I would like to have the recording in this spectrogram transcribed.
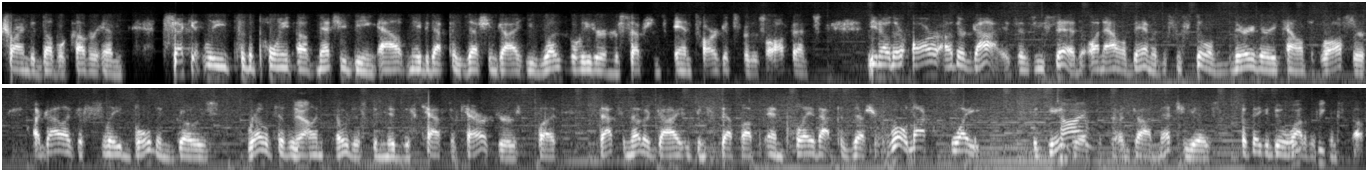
trying to double cover him. Secondly, to the point of Metchie being out, maybe that possession guy, he was the leader in receptions and targets for this offense. You know, there are other guys, as you said, on Alabama. This is still a very, very talented roster. A guy like a Slade Bolden goes relatively yeah. unnoticed amid this cast of characters, but that's another guy who can step up and play that possession role. Not quite the game breaker John Metchie is, but they can do a lot of the same stuff.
